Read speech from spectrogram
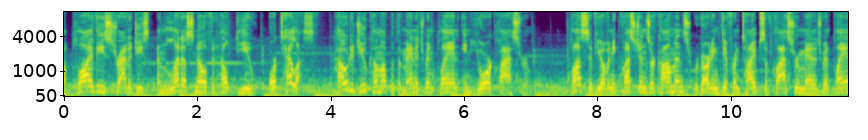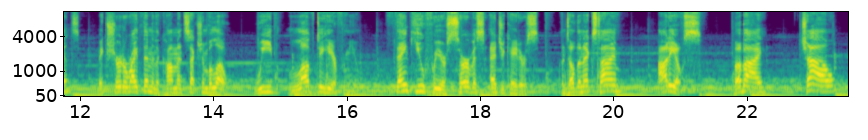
apply these strategies and let us know if it helped you. Or tell us, how did you come up with the management plan in your classroom? Plus, if you have any questions or comments regarding different types of classroom management plans, make sure to write them in the comments section below. We'd love to hear from you. Thank you for your service, educators. Until the next time, adios. Bye bye. Ciao.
